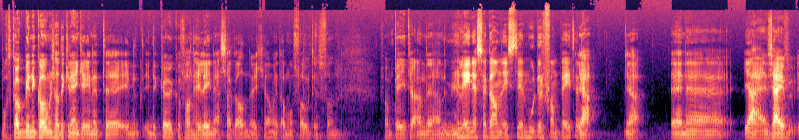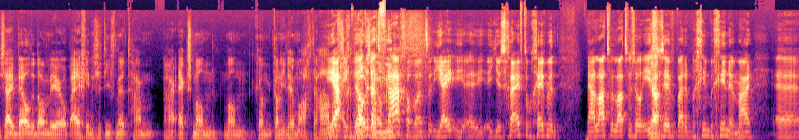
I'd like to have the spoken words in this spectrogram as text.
mocht ik ook binnenkomen, zat ik in één keer in, het, eh, in, het, in de keuken van Helena Sagan. Weet je wel, met allemaal foto's van, van Peter aan de, aan de muur. Helena Sagan is de moeder van Peter. Ja, ja. En, eh, ja, en zij, zij belde dan weer op eigen initiatief met haar, haar ex-man. Man, kan, kan niet helemaal achterhalen. Ja, ik wilde dat niet. vragen, want jij, je, je schrijft op een gegeven moment... Nou, laten we, laten we zo eerst Ja. eens even bij het begin beginnen. Maar eh, eh,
